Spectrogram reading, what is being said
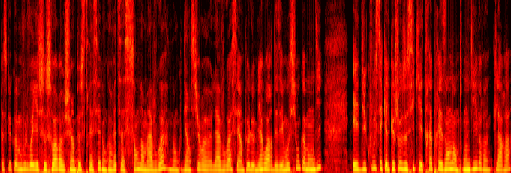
parce que comme vous le voyez ce soir, euh, je suis un peu stressée, donc en fait ça se sent dans ma voix. Donc bien sûr, euh, la voix c'est un peu le miroir des émotions, comme on dit. Et du coup, c'est quelque chose aussi qui est très présent dans ton livre, Clara.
